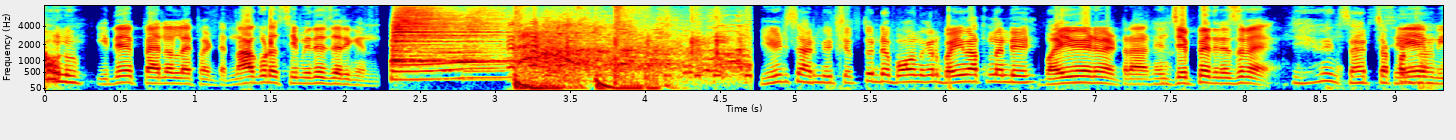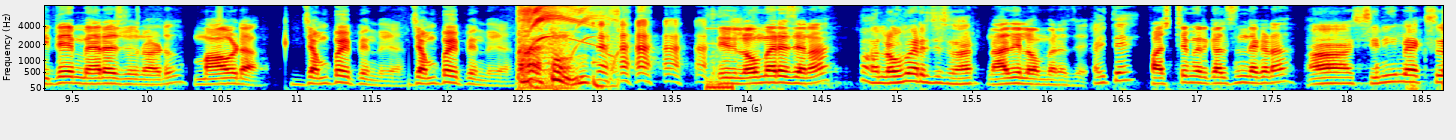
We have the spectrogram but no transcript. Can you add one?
అవును. ఇదే ప్యారల్ లైఫ్ అంటే. నాకు కూడా సేమ్ ఇదే జరిగింది. ఏంటి సార్ మీరు చెప్తుంటే బాగుంది కానీ భయం వేస్తుందండి? భయం వేయడం ఏంట్రా? నేను చెప్పేది నిజమే. ఏమైంది సార్ చెప్పండి సేమ్ ఇదే మ్యారేజ్ ఉన్నాడు. మావిడ జంప్ అయిపోయింది జంప్ అయిపోయింది ఇది లవ్ మ్యారేజేనా లవ్ మ్యారేజ్ సార్. నాది లవ్ మ్యారేజ్. అయితే? ఫస్ట్ మీరు కలిసింది ఎక్కడ? సినీమాక్స్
